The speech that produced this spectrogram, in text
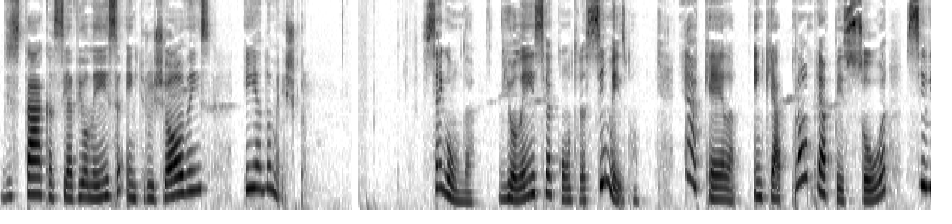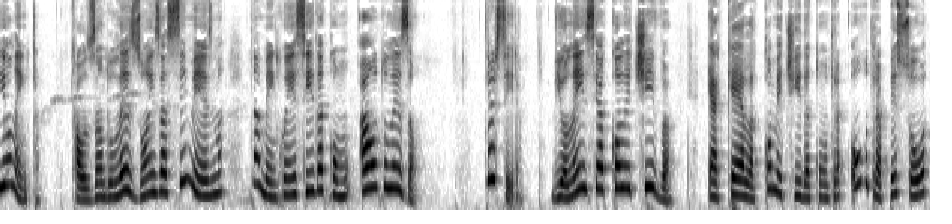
destaca-se a violência entre os jovens e a doméstica. Segunda, violência contra si mesmo. É aquela em que a própria pessoa se violenta, causando lesões a si mesma, também conhecida como autolesão. Terceira, violência coletiva. É aquela cometida contra outra pessoa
